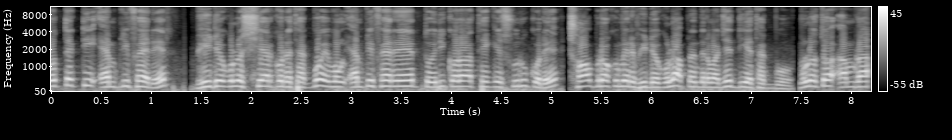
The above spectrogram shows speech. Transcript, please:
প্রত্যেকটি অ্যাম্পলিফায়ারের ভিডিওগুলো শেয়ার করে থাকব এবং অ্যাম্পলিফায়ারের তৈরি করা থেকে শুরু করে সব রকমের ভিডিওগুলো আপনাদের মাঝে দিয়ে থাকব। মূলত আমরা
